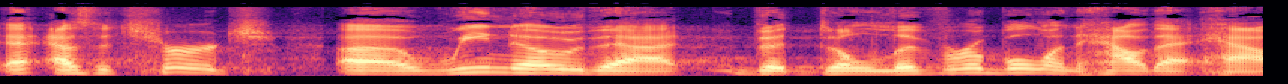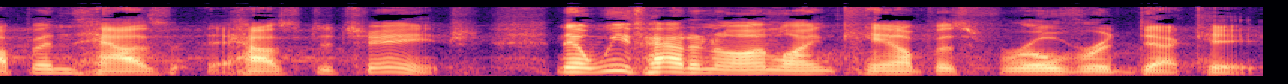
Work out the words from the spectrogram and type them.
As a church, uh, we know that the deliverable and how that happened has, has to change. Now, we've had an online campus for over a decade.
